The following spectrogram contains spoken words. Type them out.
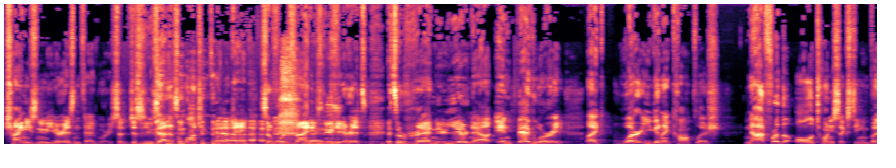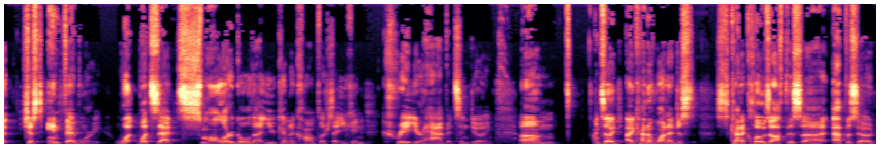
Chinese New Year is in February, so just use that as a launching point. Okay, so for Chinese nice. New Year, it's it's a brand new year now in February. Like, what are you gonna accomplish? Not for the all of 2016, but just in February. What what's that smaller goal that you can accomplish that you can create your habits in doing? Um, And so I, I kind of want to just kind of close off this uh, episode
